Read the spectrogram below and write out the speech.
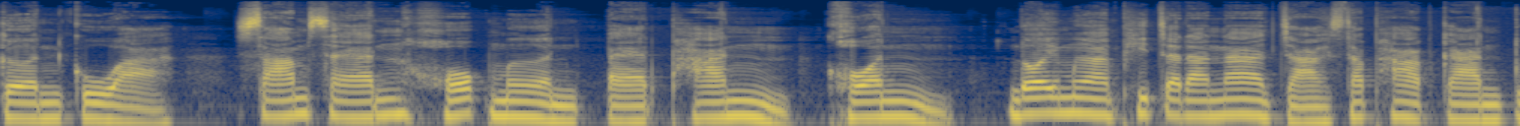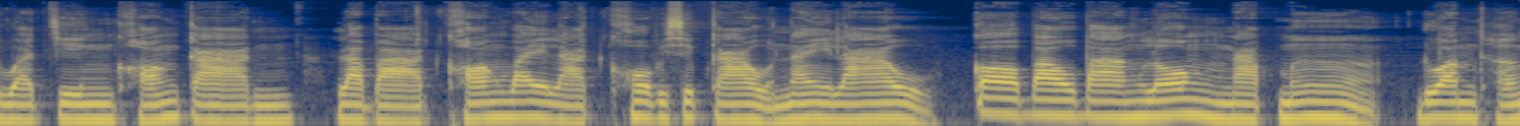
เกินกว่า368,000 คน โดยเมื่อพิจารณาจากสภาพการตัวจริงของการระบาดของไวรัสโควิด -19 ในลาว ก็เบาบางลงนับมือ รวมถึง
